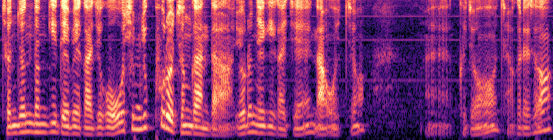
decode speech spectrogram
전전 등기 대비 가지고 56% 증가한다. 요런 얘기가 이제 나오고 있죠. 에, 그죠? 자, 그래서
